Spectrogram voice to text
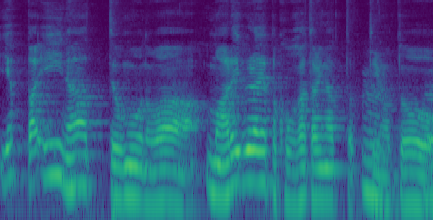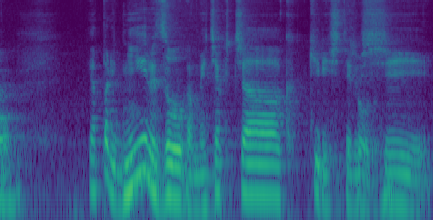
やっぱいいなって思うのはもうあれぐらいやっぱ小型になったっていうのと、うん。うんやっぱり見える像がめちゃくちゃくっきりしてるし、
